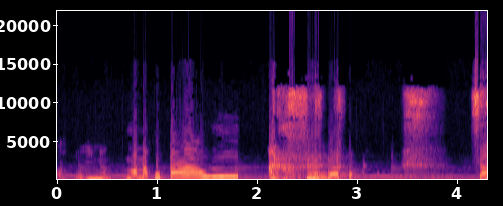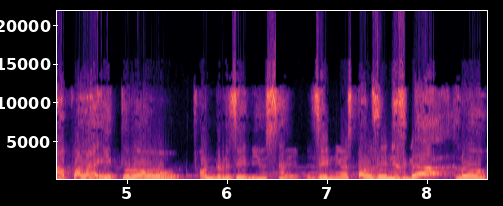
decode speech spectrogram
aku ingat. Mana aku tahu. siapalah itu loh founder Zenius Zenius tahu Zenius gak lu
